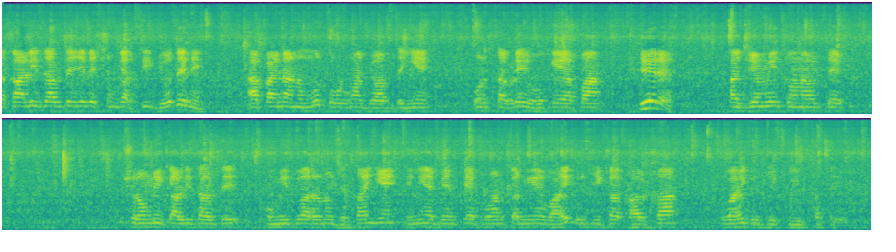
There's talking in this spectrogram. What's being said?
ਅਕਾਲੀ ਦਲ ਦੇ ਜਿਹੜੇ ਸੰਘਰਸ਼ੀ ਯੋਧੇ ਨੇ, ਆਪਾਂ ਇਹਨਾਂ ਨੂੰ ਮੂੰਹ ਤੋੜਵਾ ਜਵਾਬ ਦਈਏ। ਔਰ ਤਗੜੇ ਹੋ ਕੇ ਆਪਾਂ ਫਿਰ ਅਜਮਣੀ ਚੋਣਾਂ ਉੱਤੇ ਸ਼੍ਰੋਮਣੀ ਅਕਾਲੀ ਦਲ ਦੇ ਉਮੀਦਵਾਰਾਂ ਨੂੰ ਜਿਤਾਈਏ ਇੰਨੀਆਂ ਬੇਨਤੀਆਂ ਪ੍ਰਵਾਨ ਕਰਨੀਆਂ। ਵਾਹਿਗੁਰੂ ਜੀ ਕਾ ਖਾਲਸਾ, ਵਾਹਿਗੁਰੂ ਜੀ ਕੀ ਫਤਿਹ।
